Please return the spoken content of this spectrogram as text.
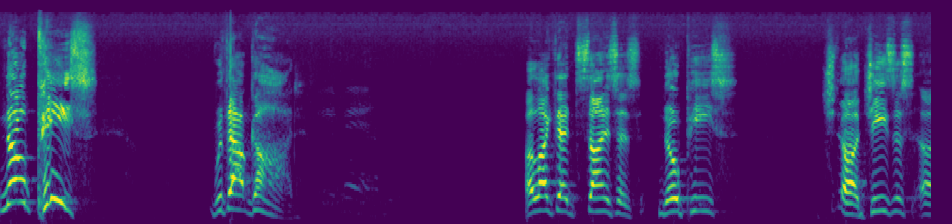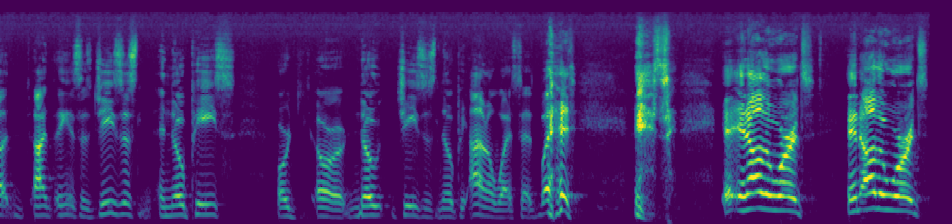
no peace without God. I like that sign. It says, no peace. Uh, Jesus, uh, I think it says Jesus and no peace, or, or no Jesus, no peace. I don't know what it says, but it, it's, in other words, in other words,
